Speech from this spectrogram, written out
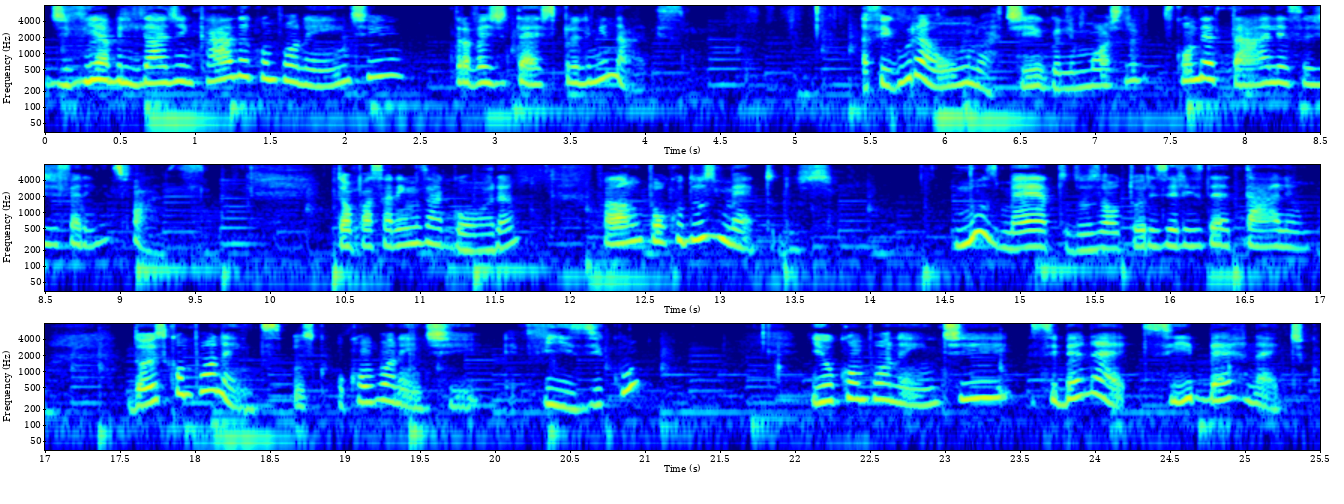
de viabilidade em cada componente através de testes preliminares. A figura 1 no artigo ele mostra com detalhe essas diferentes fases. Então passaremos agora a falar um pouco dos métodos. Nos métodos, os autores eles detalham dois componentes: o componente físico e o componente cibernético.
